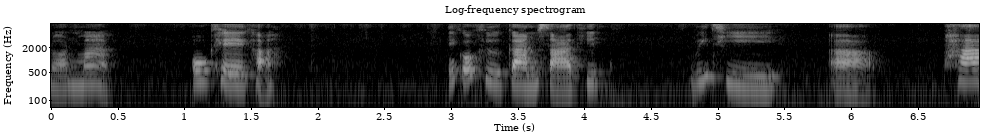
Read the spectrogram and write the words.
ร้อนมาก โอเคค่ะ นี่ก็คือการสาธิตวิธีผ้า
